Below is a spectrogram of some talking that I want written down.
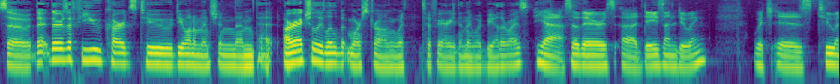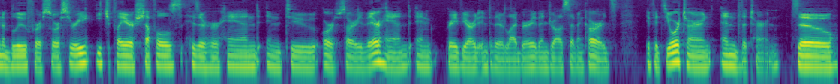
So there, there's a few cards too. Do you want to mention them that are actually a little bit more strong with Teferi than they would be otherwise? Yeah, so there's uh, Day's Undoing, which is two and a blue for a sorcery. Each player shuffles his or her hand into, or sorry, their hand and graveyard into their library, then draws seven cards. If it's your turn, end the turn. So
